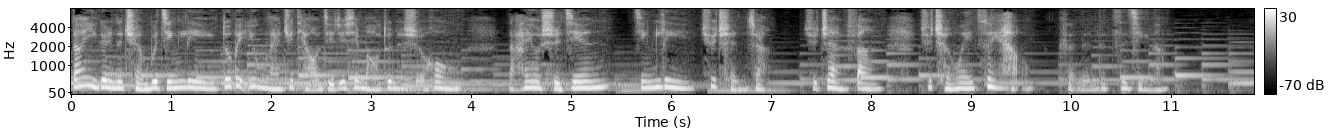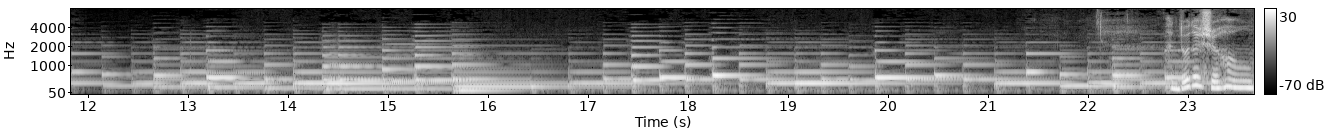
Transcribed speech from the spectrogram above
当一个人的全部精力都被用来去调节这些矛盾的时候，哪还有时间、精力去成长、去绽放、去成为最好可能的自己呢？很多的时候，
